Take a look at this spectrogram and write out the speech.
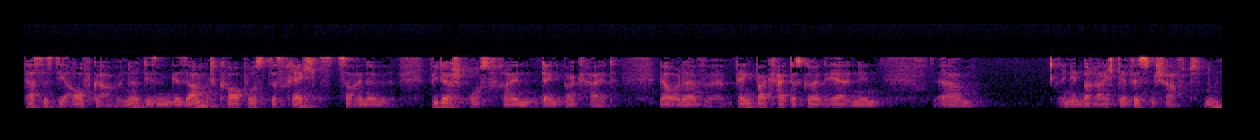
Das ist die Aufgabe, ne? diesen Gesamtkorpus des Rechts zu einer widerspruchsfreien Denkbarkeit. Ja, oder äh, Denkbarkeit, das gehört eher in den, ähm, in den Bereich der Wissenschaft. Ne?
